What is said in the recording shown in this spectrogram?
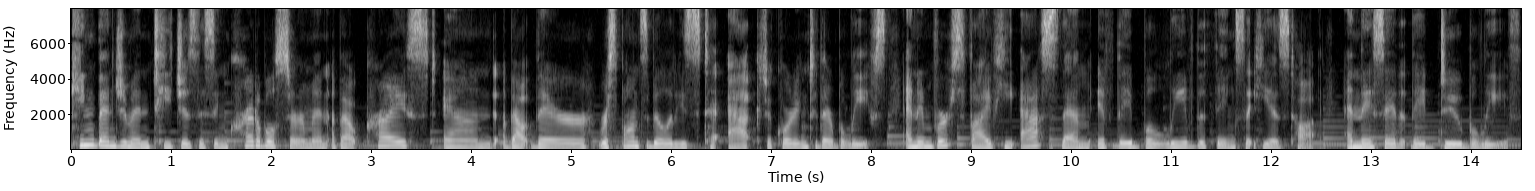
King Benjamin teaches this incredible sermon about Christ and about their responsibilities to act according to their beliefs. And in verse 5, he asks them if they believe the things that he has taught, and they say that they do believe.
